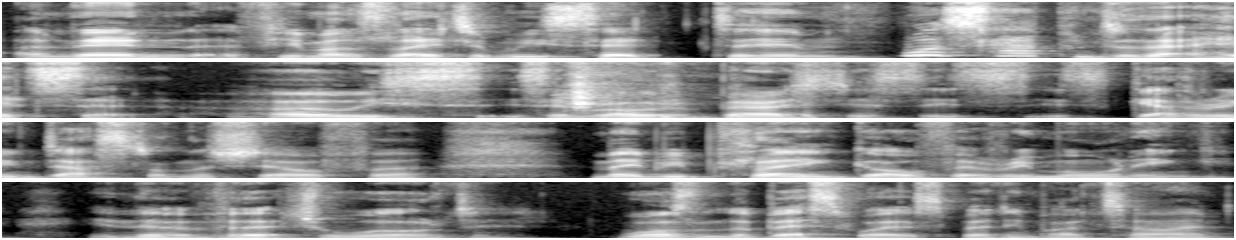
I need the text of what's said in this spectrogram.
And then a few months later, we said to him, What's happened to that headset? Oh, he, he said, rather embarrassed, it's, it's, it's, gathering dust on the shelf. Uh, maybe playing golf every morning in the virtual world wasn't the best way of spending my time.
